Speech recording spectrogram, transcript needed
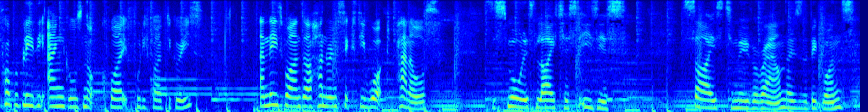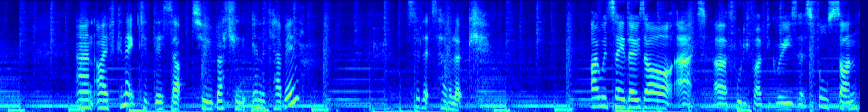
probably the angle's not quite 45 degrees. And these ones are 160 watt panels. The smallest, lightest, easiest size to move around. Those are the big ones. And I've connected this up to battery in the cabin. So let's have a look. I would say those are at uh, 45 degrees. It's full sun.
